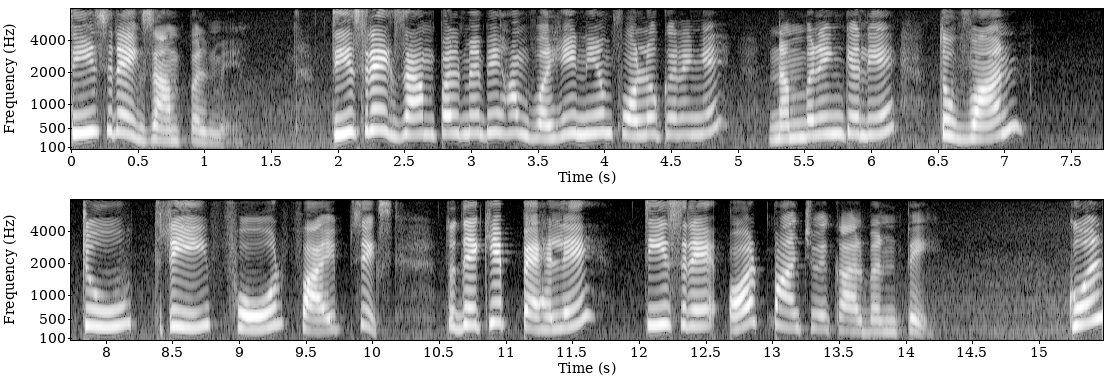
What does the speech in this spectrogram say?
तीसरे एग्ज़ाम्पल में। तीसरे एग्ज़ाम्पल में भी हम वही नियम फॉलो करेंगे नंबरिंग के लिए। तो one, two, three, four, five, six. तो देखिए, पहले, तीसरे और पाँचवें कार्बन पे कुल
